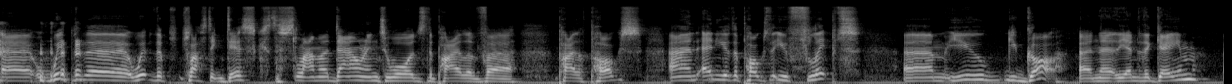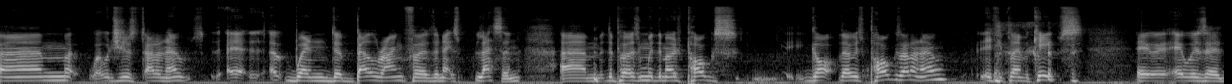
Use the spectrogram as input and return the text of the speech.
uh, whip the whip the plastic disc, the slammer, down in towards the pile of uh, pile of pogs, and any of the pogs that you flipped um, you you got, and at the end of the game, um, which is I don't know, uh, uh, when the bell rang for the next lesson, um, the person with the most pogs got those pogs. I don't know if you're playing for keeps. It, it was a,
